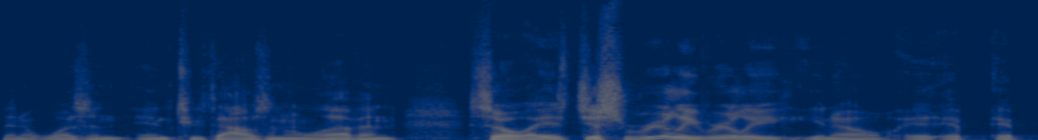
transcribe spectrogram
than it was in, in 2011. So it's just really, really, you know, it, it, it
